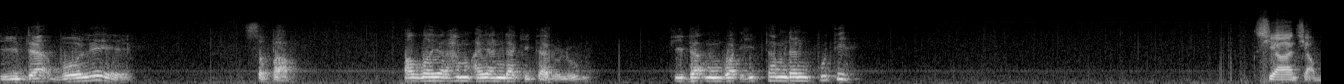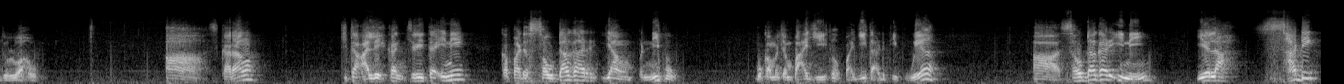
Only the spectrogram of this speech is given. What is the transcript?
Tidak boleh. Sebab Allah yarham ayahanda kita dulu tidak membuat hitam dan putih. Kesian si Abdul Wahab. Ah, sekarang kita alihkan cerita ini kepada saudagar yang penipu. Bukan macam Pak Haji tu. Pak Haji tak ada tipu ya. Ah, saudagar ini ialah Sadik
